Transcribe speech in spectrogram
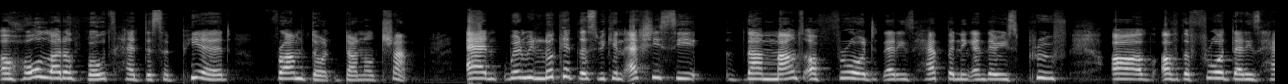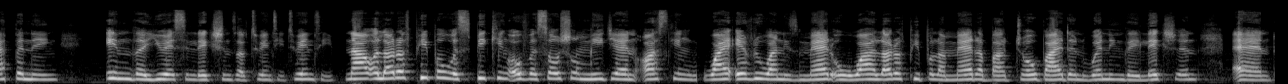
a whole lot of votes had disappeared from Don- Donald Trump. And when we look at this, we can actually see the amount of fraud that is happening, and there is proof of, of the fraud that is happening in the US elections of 2020. Now, a lot of people were speaking over social media and asking why everyone is mad or why a lot of people are mad about Joe Biden winning the election and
